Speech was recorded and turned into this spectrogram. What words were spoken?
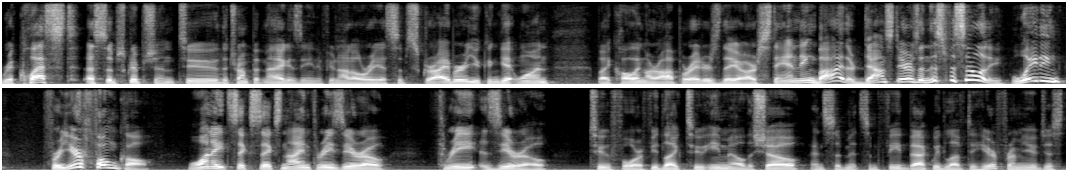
request a subscription to the Trumpet Magazine. If you're not already a subscriber, you can get one by calling our operators. They are standing by, they're downstairs in this facility waiting for your phone call. 1 930 3024. If you'd like to email the show and submit some feedback, we'd love to hear from you. Just,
